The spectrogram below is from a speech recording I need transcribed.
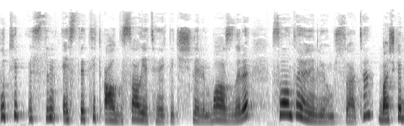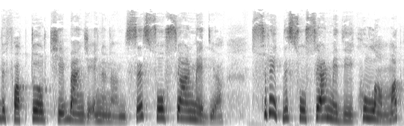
Bu tip üstün estetik algısal yetenekli kişilerin bazıları sanata yöneliyormuş zaten. Başka bir faktör ki bence en önemlisi sosyal medya. Sürekli sosyal medyayı kullanmak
